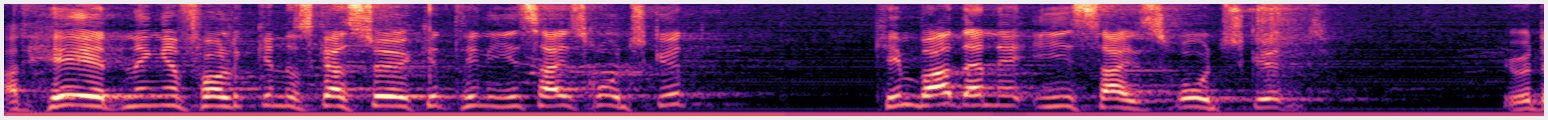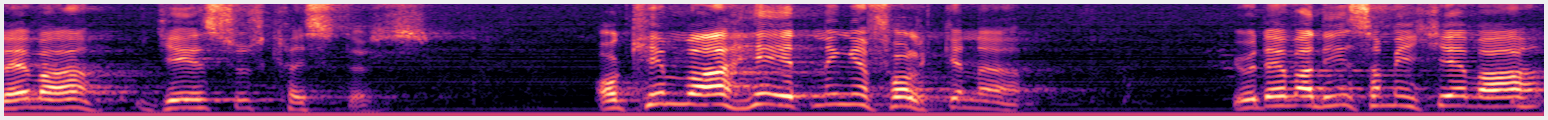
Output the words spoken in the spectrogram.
At hedningefolkene skal søke til Isais rotskudd. Hvem var denne Isais rotskudd? Jo, det var Jesus Kristus. Og hvem var hedningefolkene? Jo, det var de som ikke var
